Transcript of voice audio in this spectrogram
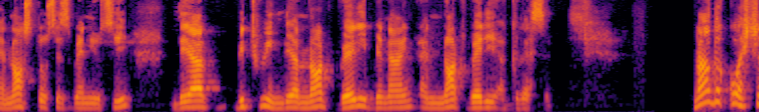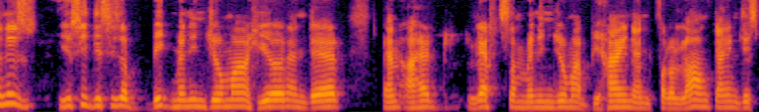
anostosis, when you see, they are between, they are not very benign and not very aggressive. Now the question is, you see, this is a big meningioma here and there, and I had left some meningioma behind, and for a long time, this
